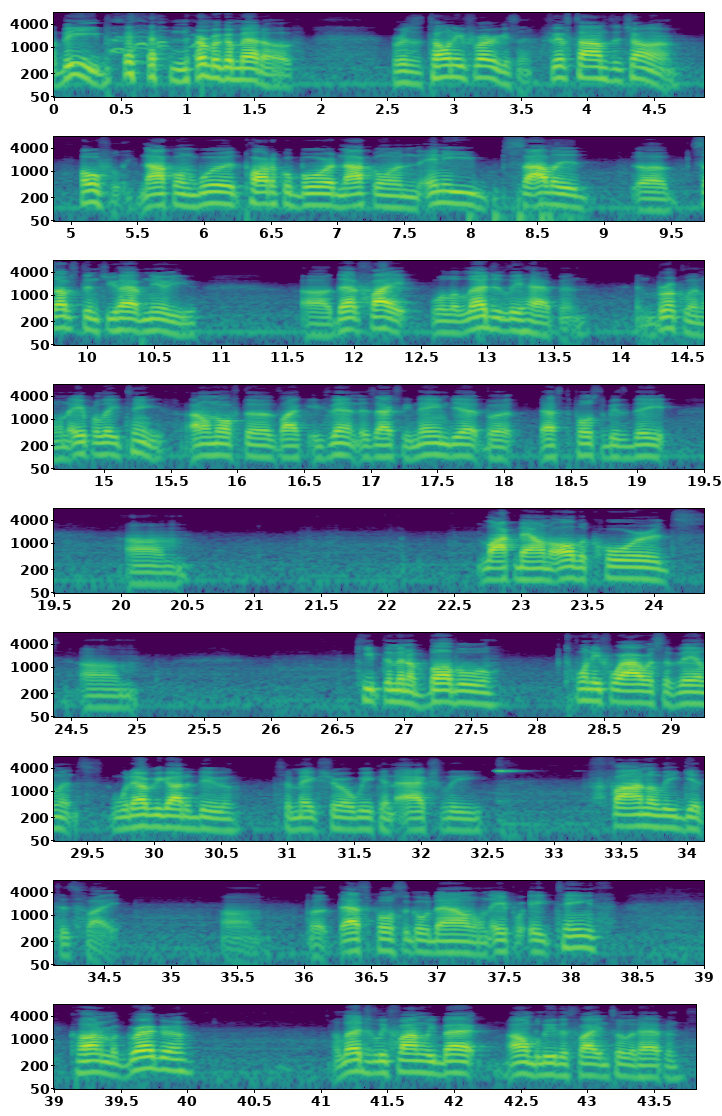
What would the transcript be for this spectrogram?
Habib Nurmagomedov versus Tony Ferguson, fifth time's the charm. Hopefully, knock on wood, particle board, knock on any solid uh, substance you have near you. Uh, that fight will allegedly happen in Brooklyn on April 18th. I don't know if the like event is actually named yet, but that's supposed to be the date. Um, lock down all the cords, um, keep them in a bubble, 24-hour surveillance, whatever you got to do to make sure we can actually finally get this fight. Um, but that's supposed to go down on April 18th. Conor McGregor, allegedly finally back. I don't believe this fight until it happens.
